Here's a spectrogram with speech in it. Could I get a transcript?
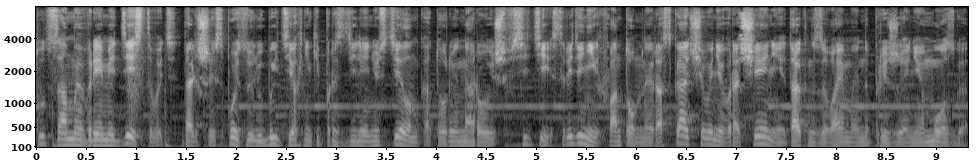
Тут самое время действовать. Дальше используй любые техники по разделению с телом, которые нароешь в сети. Среди них фантомные раскачивания, вращения и так называемое напряжение мозга.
